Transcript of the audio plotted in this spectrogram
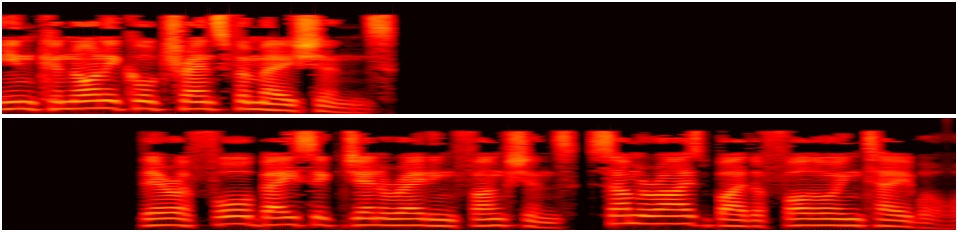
In canonical transformations. There are four basic generating functions, summarized by the following table.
